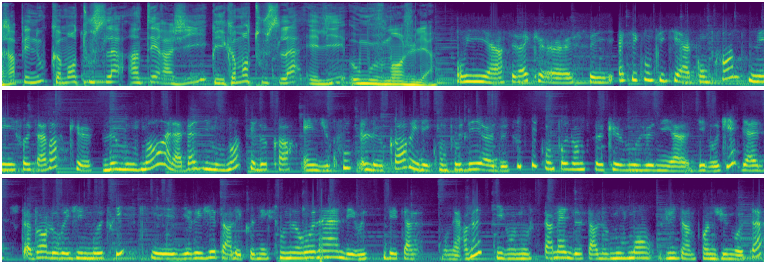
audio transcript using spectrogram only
rappelez-nous comment tout cela interagit et comment tout cela est lié au mouvement, Julia. Oui, alors c'est vrai que euh, c'est assez compliqué à comprendre, mais il faut savoir que le mouvement, à la base du mouvement, c'est le corps. Et du coup, le corps, il est composé euh, de toutes ces composantes que vous venez euh, d'évoquer. Il y a tout d'abord l'origine motrice qui est dirigée par les connexions neuronales et aussi les terminaisons nerveuses qui vont nous permettre de faire le mouvement vu d'un point de vue moteur.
